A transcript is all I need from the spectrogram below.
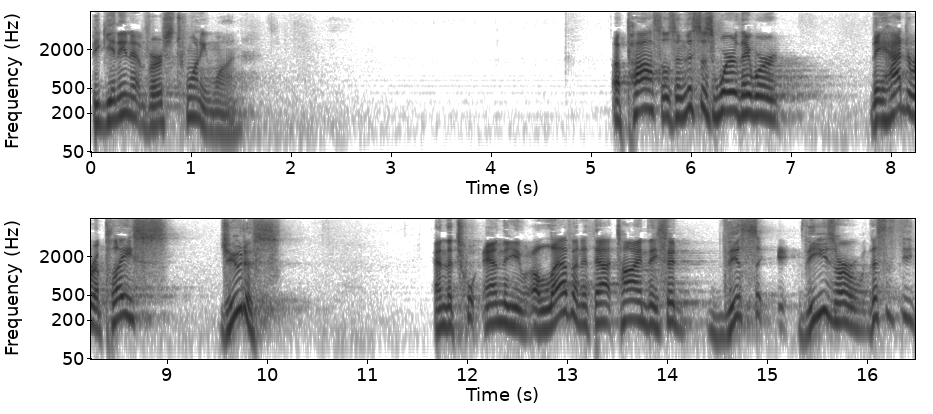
beginning at verse 21. Apostles, and this is where they were, they had to replace Judas. And the, tw- and the 11 at that time, they said, this, these are, this is the,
